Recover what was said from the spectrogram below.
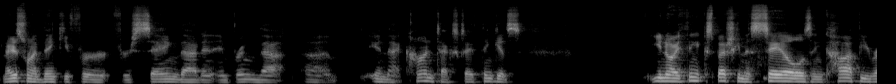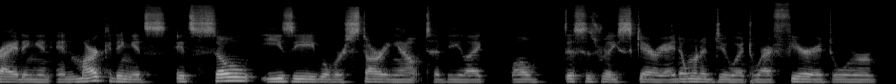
and i just want to thank you for for saying that and, and bring that um, in that context because i think it's you know i think especially in the sales and copywriting and, and marketing it's it's so easy when we're starting out to be like well this is really scary i don't want to do it or i fear it or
